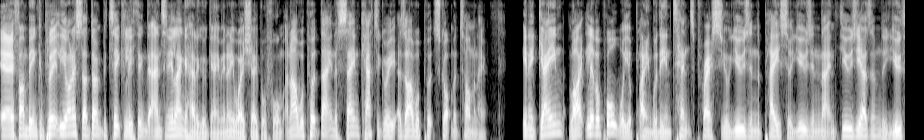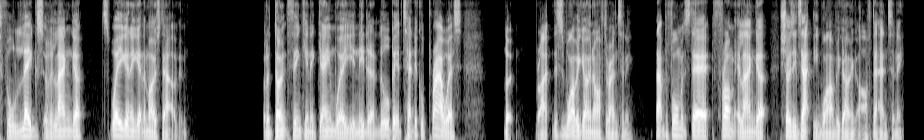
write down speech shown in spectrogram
If I'm being completely honest, I don't particularly think that Anthony Elanga had a good game in any way, shape, or form. And I would put that in the same category as I would put Scott McTominay in a game like Liverpool, where you're playing with the intense press, you're using the pace, you're using that enthusiasm, the youthful legs of Langer, it's where you're going to get the most out of him. But I don't think in a game where you need a little bit of technical prowess, right, this is why we're going after Antony. That performance there from Elanga shows exactly why we're going after Antony.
